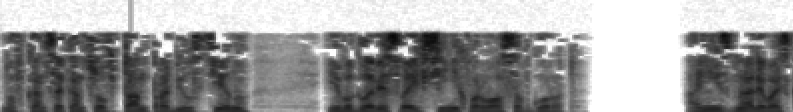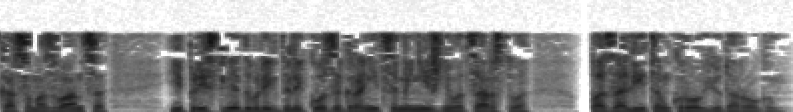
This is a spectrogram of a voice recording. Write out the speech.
но в конце концов Тан пробил стену и во главе своих синих ворвался в город. Они изгнали войска самозванца и преследовали их далеко за границами Нижнего царства по залитым кровью дорогам.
